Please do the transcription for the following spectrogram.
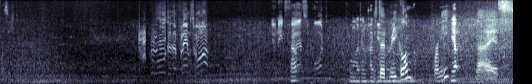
Vorsicht. Who ordered the flames roar? You need Ja. fire support? Tun wir den Is that recon for me? Ja. Nice.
